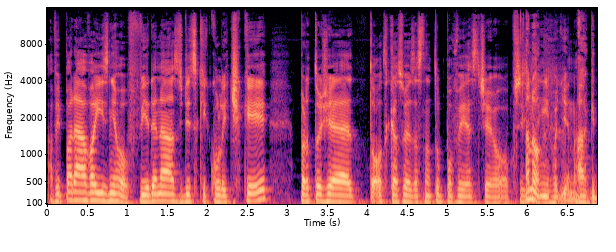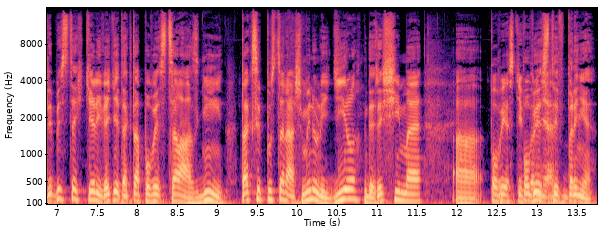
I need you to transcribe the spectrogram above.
A vypadávají z něho v 11 vždycky kuličky, protože to odkazuje zase na tu pověst, že jo, o přiřízení hodin. A kdybyste chtěli vědět, jak ta pověst celá zní, tak si puste náš minulý díl, kde řešíme uh, pověsti, v, pověsti Brně. v Brně.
